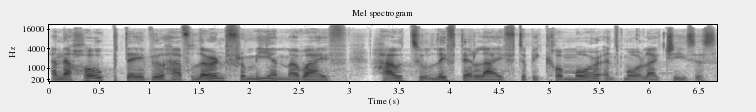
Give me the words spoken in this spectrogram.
And I hope they will have learned from me and my wife how to live their life to become more and more like Jesus.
